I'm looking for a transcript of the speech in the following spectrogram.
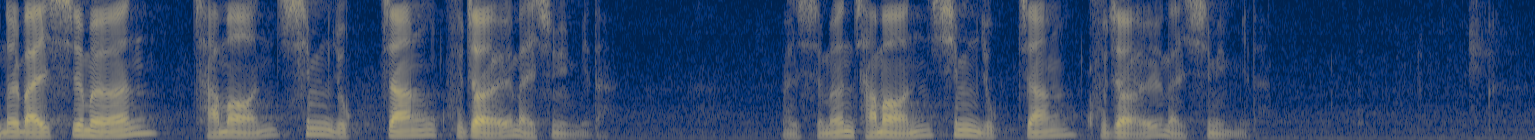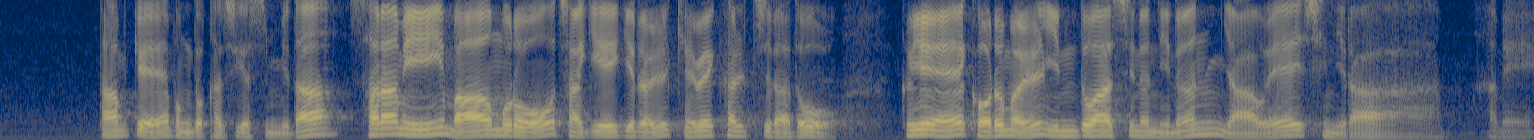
오늘 말씀은 잠언 16장 9절 말씀입니다. 말씀은 잠언 16장 9절 말씀입니다. 다 함께 봉독하시겠습니다. 사람이 마음으로 자기의 길을 계획할지라도 그의 걸음을 인도하시는 이는 야훼 신이라. 아멘.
